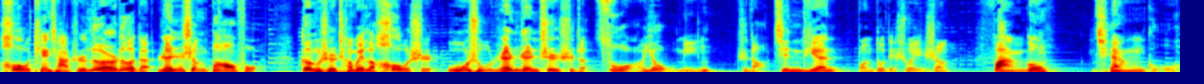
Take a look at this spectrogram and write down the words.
后天下之乐而乐的人生抱负，更是成为了后世无数仁人志士的座右铭。直到今天，我们都得说一声：范公千古。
